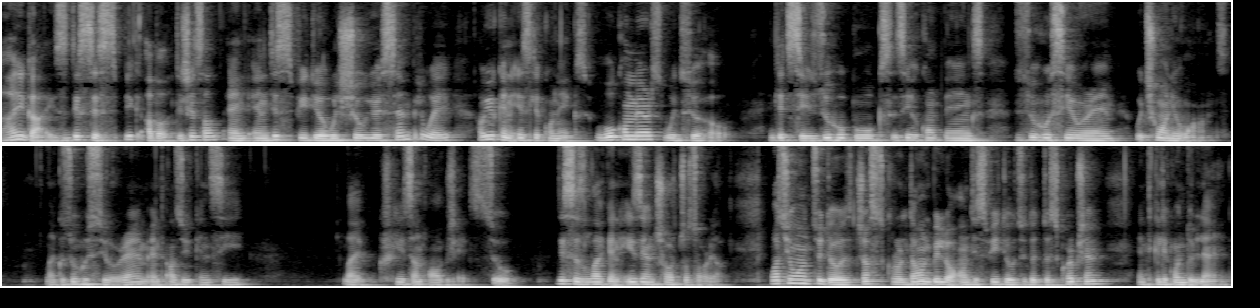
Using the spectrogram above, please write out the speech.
Hi guys, this is Speak About Digital and in this video we'll show you a simple way how you can easily connect WooCommerce with Zoho. Let's say Zoho Books, Zoho Campaigns, Zoho CRM, which one you want. Like Zoho CRM and as you can see, like create an object. So this is like an easy and short tutorial. What you want to do is just scroll down below on this video to the description and click on the link.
